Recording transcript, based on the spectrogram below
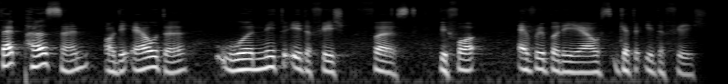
that person or the elder will need to eat the fish first before everybody else get to eat the fish.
